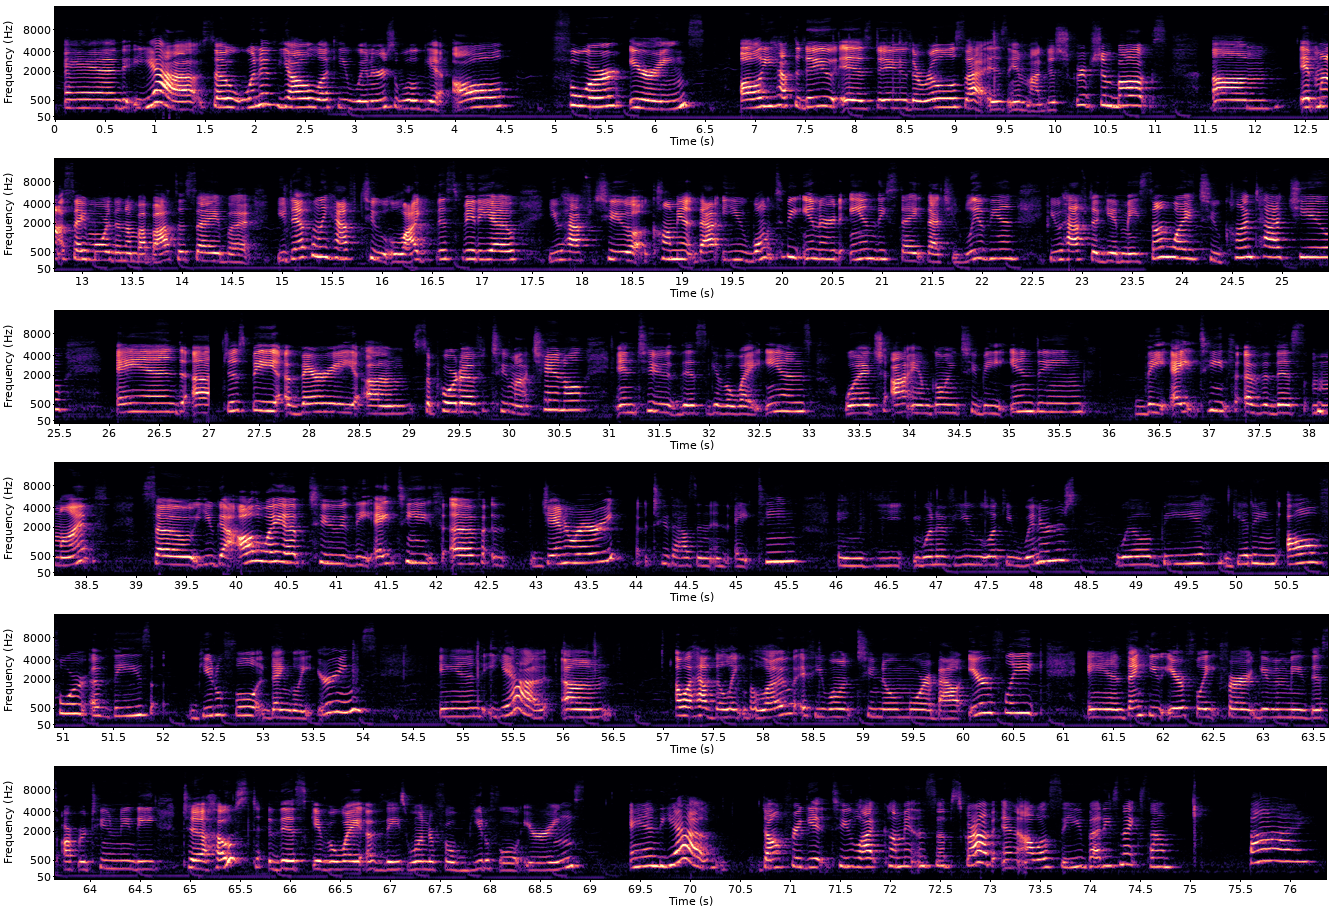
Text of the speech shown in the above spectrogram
And yeah, so one of y'all lucky winners will get all four earrings. All you have to do is do the rules that is in my description box. Um, it might say more than I'm about to say, but you definitely have to like this video. You have to comment that you want to be entered in the state that you live in. You have to give me some way to contact you and uh, just be a very um, supportive to my channel into this giveaway ends which I am going to be ending the 18th of this month so you got all the way up to the 18th of January 2018 and one of you lucky winners will be getting all four of these beautiful dangly earrings and yeah, um, I will have the link below if you want to know more about Earfleek. And thank you Earfleek for giving me this opportunity to host this giveaway of these wonderful, beautiful earrings. And yeah, don't forget to like, comment, and subscribe. And I will see you buddies next time. Bye.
